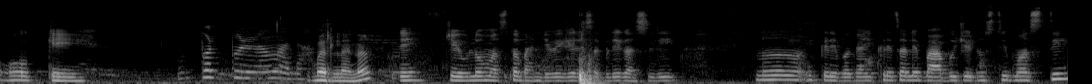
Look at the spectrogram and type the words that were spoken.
ओके. भरला ना? ते जेवलो मस्त भांडी वगैरे सगळी घासली. न इकडे बघा इकडे चालले बाबूची नुसती मस्ती.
